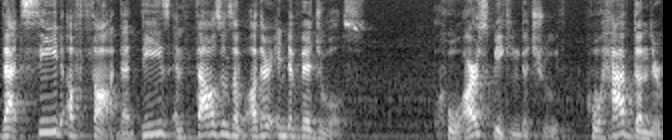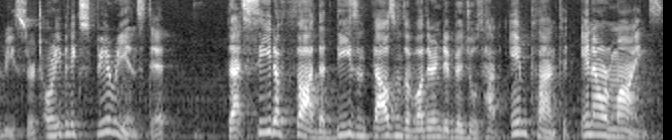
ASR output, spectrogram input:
that seed of thought that these and thousands of other individuals who are speaking the truth, who have done their research or even experienced it, that seed of thought that these and thousands of other individuals have implanted in our minds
